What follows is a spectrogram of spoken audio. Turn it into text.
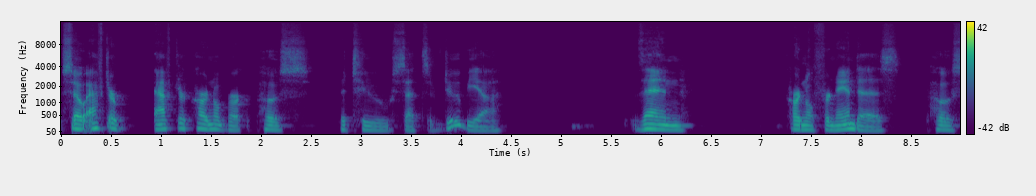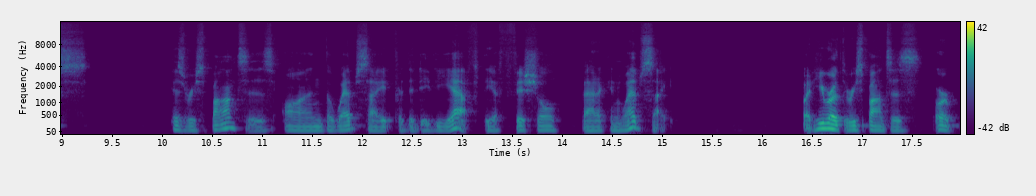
So after after Cardinal Burke posts the two sets of dubia, then Cardinal Fernandez posts his responses on the website for the DDF, the official Vatican website. But he wrote the responses, or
